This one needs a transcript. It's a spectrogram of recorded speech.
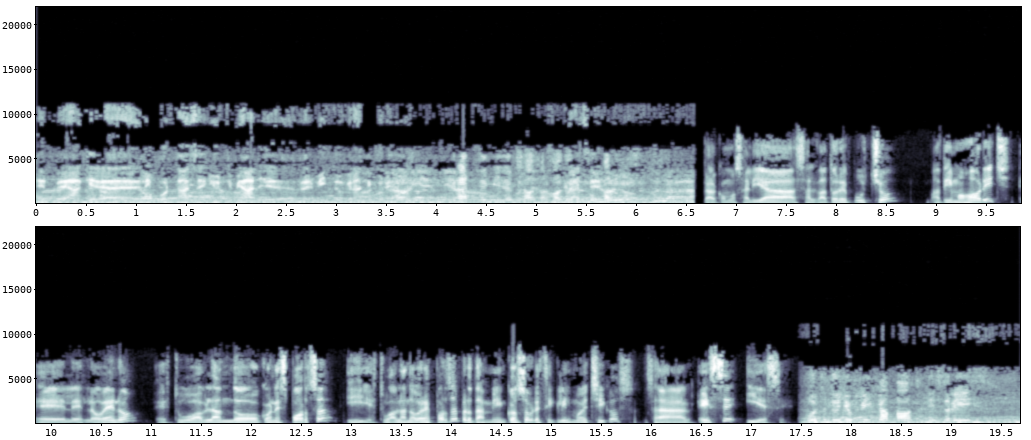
e per anche eh, l'importanza negli ultimi anni di aver vinto grandi corridori. Grazie mille, ciao Salvatore, Grazie. Tal como salía Salvatore Puccio, Mati Mohoric, el esloveno, estuvo hablando con Sporza y estuvo hablando con Sporza, pero también con sobre ciclismo, ¿eh, chicos? O sea, S y S. What do you think about this race?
